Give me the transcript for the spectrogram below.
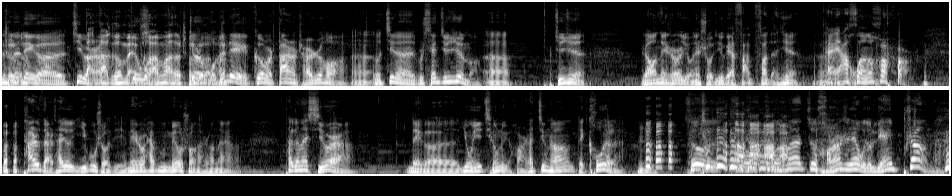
那那个基本上大大哥买对我盘嘛，都成就是我跟这哥们儿搭上茬儿之后啊，嗯。我进来不是先军训嘛，嗯，军训，然后那时候有那手机就给他发发短信，嗯。他丫换个号，他是在他就一部手机，那时候还不没有双卡双待呢，他跟他媳妇儿啊。那个用一情侣号，他经常得抠下来，嗯 所以我我他妈就好长时间我就联系不上他。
